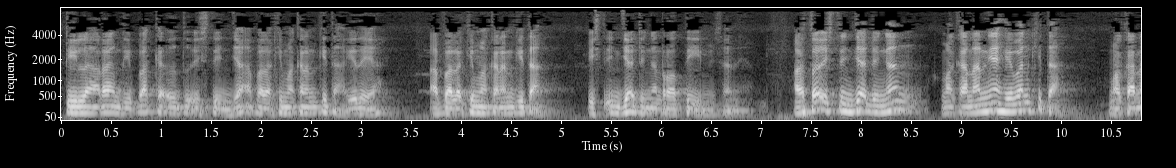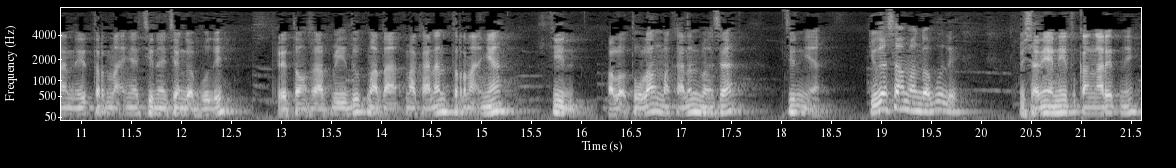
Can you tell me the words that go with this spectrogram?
dilarang dipakai untuk istinja apalagi makanan kita gitu ya. Apalagi makanan kita. Istinja dengan roti misalnya. Atau istinja dengan makanannya hewan kita. Makanan ternaknya jin aja nggak boleh. Retong sapi itu makanan ternaknya jin. Kalau tulang makanan bangsa jinnya. Juga sama nggak boleh. Misalnya ini tukang ngarit nih.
